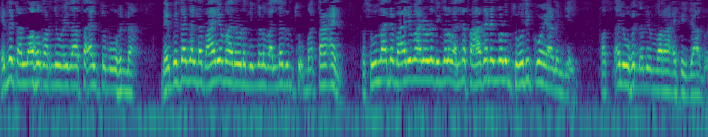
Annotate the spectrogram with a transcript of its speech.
എന്നിട്ട് അള്ളാഹു പറഞ്ഞു വൈദാസാൽത്തു മോഹന്ന നബിതങ്ങളുടെ ഭാര്യമാരോട് നിങ്ങൾ വല്ലതും മത്താൻ റസൂല്ലാന്റെ ഭാര്യമാരോട് നിങ്ങൾ വല്ല സാധനങ്ങളും ചോദിക്കുകയാണെങ്കിൽ ഫസ്അലൂഹുന്നമിൻ വറായ ഹിജാബ്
